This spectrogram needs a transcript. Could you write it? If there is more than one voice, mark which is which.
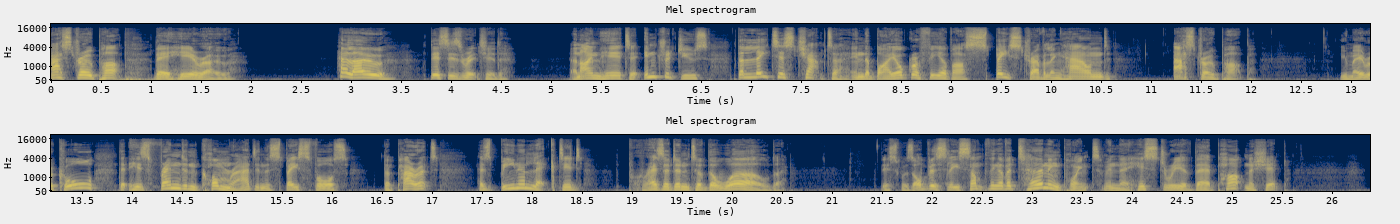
Speaker 1: Astropup, the hero. Hello, this is Richard, and I'm here to introduce the latest chapter in the biography of our space travelling hound, Astropup. You may recall that his friend and comrade in the Space Force, the parrot, has been elected President of the World. This was obviously something of a turning point in the history of their partnership.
